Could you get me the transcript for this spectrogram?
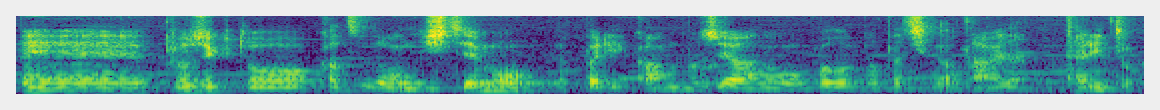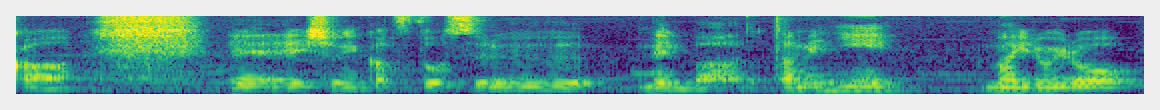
えープロジェクト活動にしても、やっぱりカンボジアの子供たちのためだったりとか、えー一緒に活動するメンバーのために、まあいろいろ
